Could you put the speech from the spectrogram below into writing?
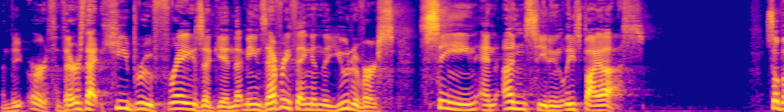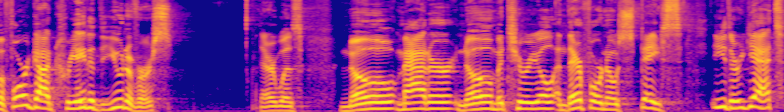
and the earth. There's that Hebrew phrase again that means everything in the universe, seen and unseen, at least by us. So before God created the universe, there was no matter, no material, and therefore no space either, yet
